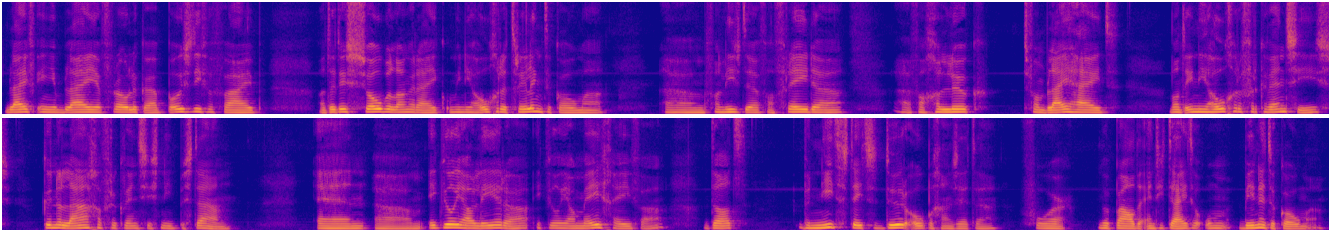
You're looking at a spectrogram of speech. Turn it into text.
Blijf in je blije, vrolijke, positieve vibe. Want het is zo belangrijk om in die hogere trilling te komen. Um, van liefde, van vrede, uh, van geluk, van blijheid. Want in die hogere frequenties kunnen lage frequenties niet bestaan. En um, ik wil jou leren, ik wil jou meegeven dat we niet steeds de deur open gaan zetten voor bepaalde entiteiten om binnen te komen.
